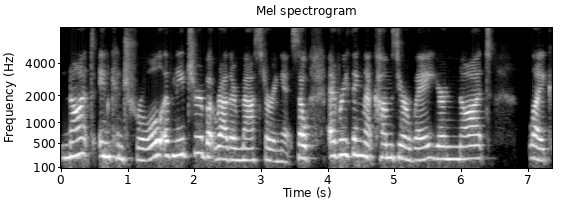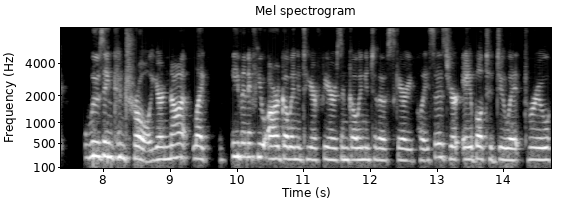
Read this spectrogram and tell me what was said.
not in control of nature but rather mastering it. So everything that comes your way you're not like losing control. You're not like, even if you are going into your fears and going into those scary places, you're able to do it through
